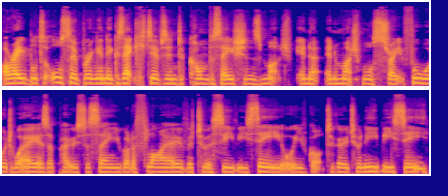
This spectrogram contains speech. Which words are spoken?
are able to also bring in executives into conversations much in a, in a much more straightforward way, as opposed to saying you've got to fly over to a CVC or you've got to go to an EBC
